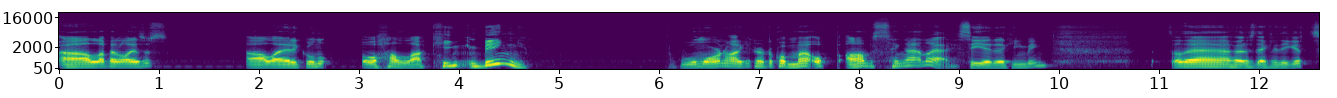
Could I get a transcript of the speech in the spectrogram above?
Halla, Pedal Jesus. Halla, Erik Ono. Og halla, King Bing. God morgen. Har ikke klart å komme meg opp av senga ennå, jeg, sier King Bing. Så det høres egentlig digg ut.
